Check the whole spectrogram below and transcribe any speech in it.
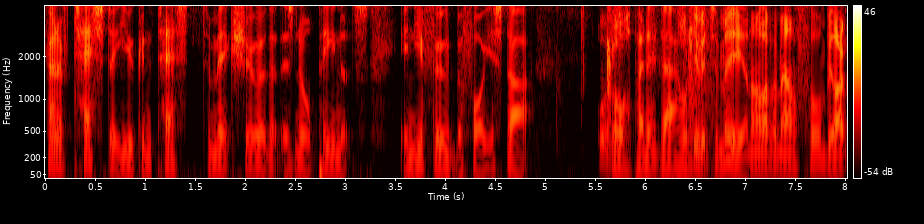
kind of tester you can test to make sure that there's no peanuts in your food before you start just- glopping it down. Just give it to me, and I'll have a mouthful and be like,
